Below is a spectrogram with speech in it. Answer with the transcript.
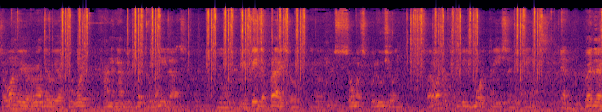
So one way or another, we have to work hand in hand with Metro Manila. Mm. We pay the price of, you know, so much pollution. So I wanted to build more trees and trees, Yeah. whether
